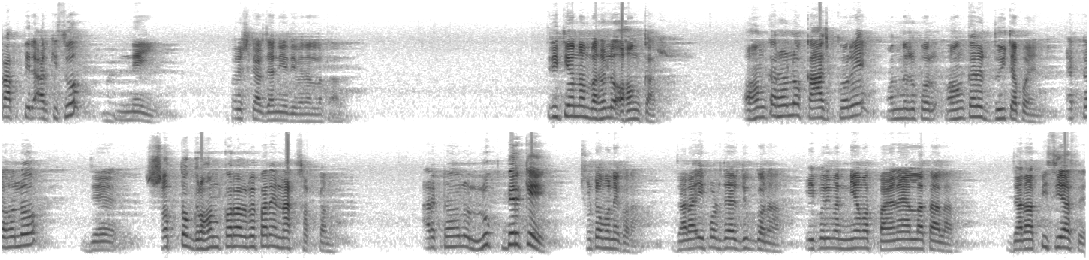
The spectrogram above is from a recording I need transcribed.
প্রাপ্তির আর কিছু নেই। পরিষ্কার জানিয়ে দিবেন আল্লাহ তাআলা। তৃতীয় নাম্বার হলো অহংকার। অহংকার হলো কাজ করে অন্যের উপর, অহংকারের দুইটা পয়েন্ট। একটা হলো যে সত্য গ্রহণ করার ব্যাপারে নাক ছটকানো। আরেকটা হলো লোকদেরকে ছোট মনে করা। যারা এই পর্যায়ের যোগ্য না, এই পরিমাণ নিয়ামত পায় না আল্লাহ তালার যারা পিছিয়ে আছে,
